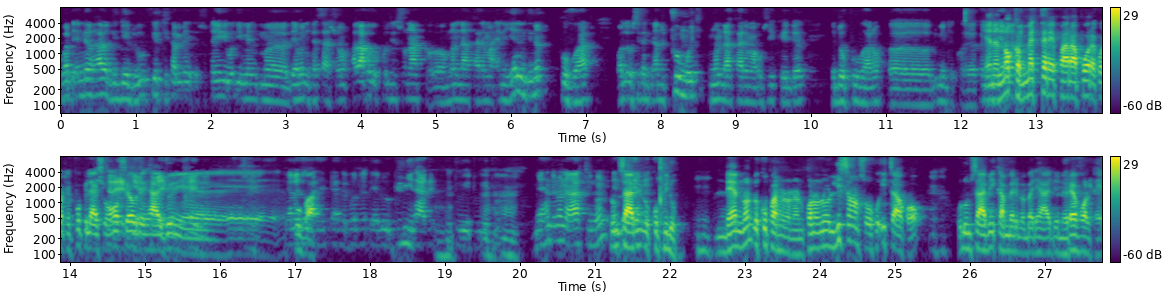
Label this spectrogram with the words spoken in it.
wadde e nder haala dijee dow firti kamɓe so tawi waɗi des manifestation. Ala koɓe kolli sona ko ganduɗa carrément ene yandina pouvoir walla aussi kadi adda tuumoji ganduɗa carrément aussi ke nder e dow pouvoir o ɗuminte ene nokka mettere par rapport e côté population o fewde ha joni pouvoir ɓeɗo ɗeɗo gilñitade e tout e tout e tout mais hannde noon a arti noon ɗum e saabi ɓe kuppi ɗum. Mhm. Nden noon ɓe kuppata ɗo noon kono noon licence o ko itta ko mhm. ko ɗum saabi kamɓe ɓe mbaɗi ha joni révolté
